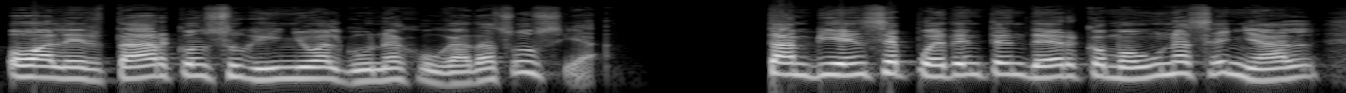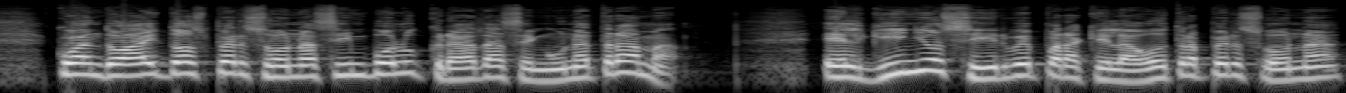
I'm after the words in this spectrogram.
o alertar con su guiño alguna jugada sucia. También se puede entender como una señal cuando hay dos personas involucradas en una trama. El guiño sirve para que la otra persona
